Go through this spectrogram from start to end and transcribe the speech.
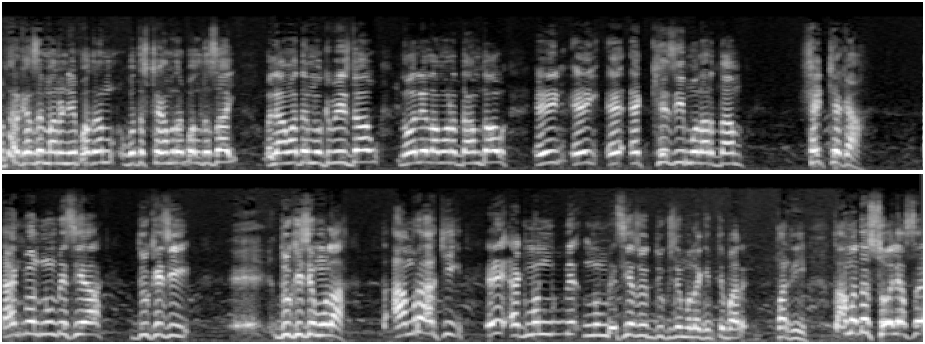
ওনার কাছে মাননীয় প্রধান উপদেষ্টা আমরা বলতে চাই, হলে আমাদের মুখে বিষ দাও, নইলে লবণের দাম দাও। এই এই এক কেজি মোলার দাম ষাট টাকা। এক মন নুন বেচিয়া দু কেজি দু কেজি মূলা। আমরা আর কি, এই এক মন নুন বেচিয়া যদি দু কেজি মূলা কিনতে পারে পারি। তো আমাদের শৈল আছে,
